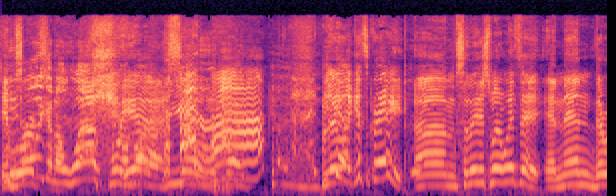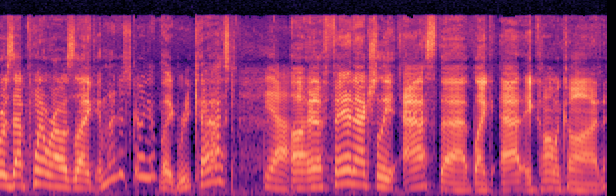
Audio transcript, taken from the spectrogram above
it's only works." gonna last for Yeah, about a year. but- But they're like, "It's great." Um, so they just went with it, and then there was that point where I was like, "Am I just gonna get like recast?" Yeah. Uh, and a fan actually asked that like at a comic con.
